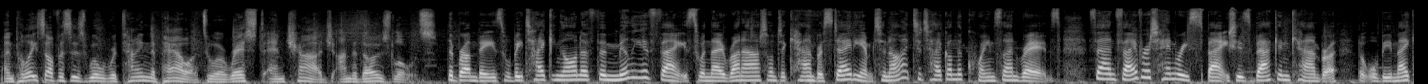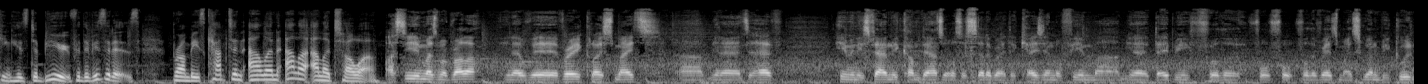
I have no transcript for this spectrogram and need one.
and police officers will retain the power to arrest and charge under those laws. The Brumbies will be taking on a familiar face when they run out onto Canberra Stadium tonight to take on the Queensland Reds. Fan favourite Henry Speight is back in Canberra, but will be making his debut for the visitors. Brumbies captain Allan Alaalatoa. I see him as my brother. You know, we're very close mates. Um, you know, to have him and his family come down to also celebrate the occasion of him, um, you know, debuting for the for, for, for the Reds, mate. It's going to be good.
